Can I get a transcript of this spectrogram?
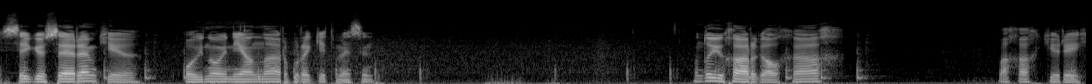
Sizə göstərirəm ki, oyunu oynayanlar bura getməsin. Onda yuxarı qalxaq. Baxaq görək.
